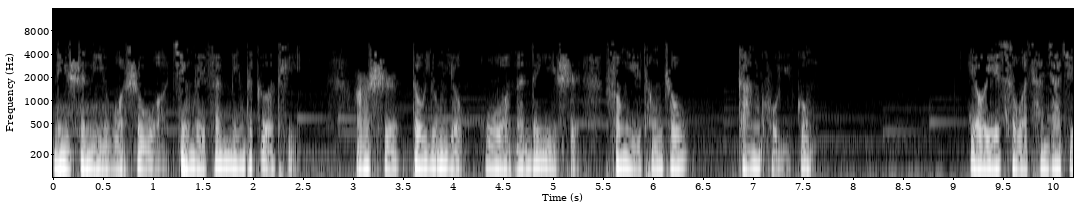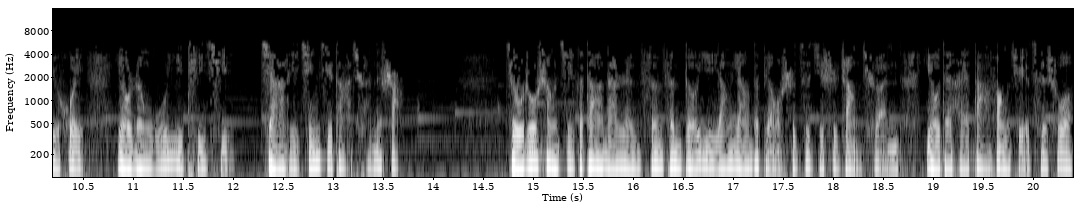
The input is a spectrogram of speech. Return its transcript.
你是你，我是我，泾渭分明的个体，而是都拥有我们的意识，风雨同舟，甘苦与共。有一次，我参加聚会，有人无意提起家里经济大权的事儿。酒桌上，几个大男人纷纷得意洋洋的表示自己是掌权，有的还大放厥词说：“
